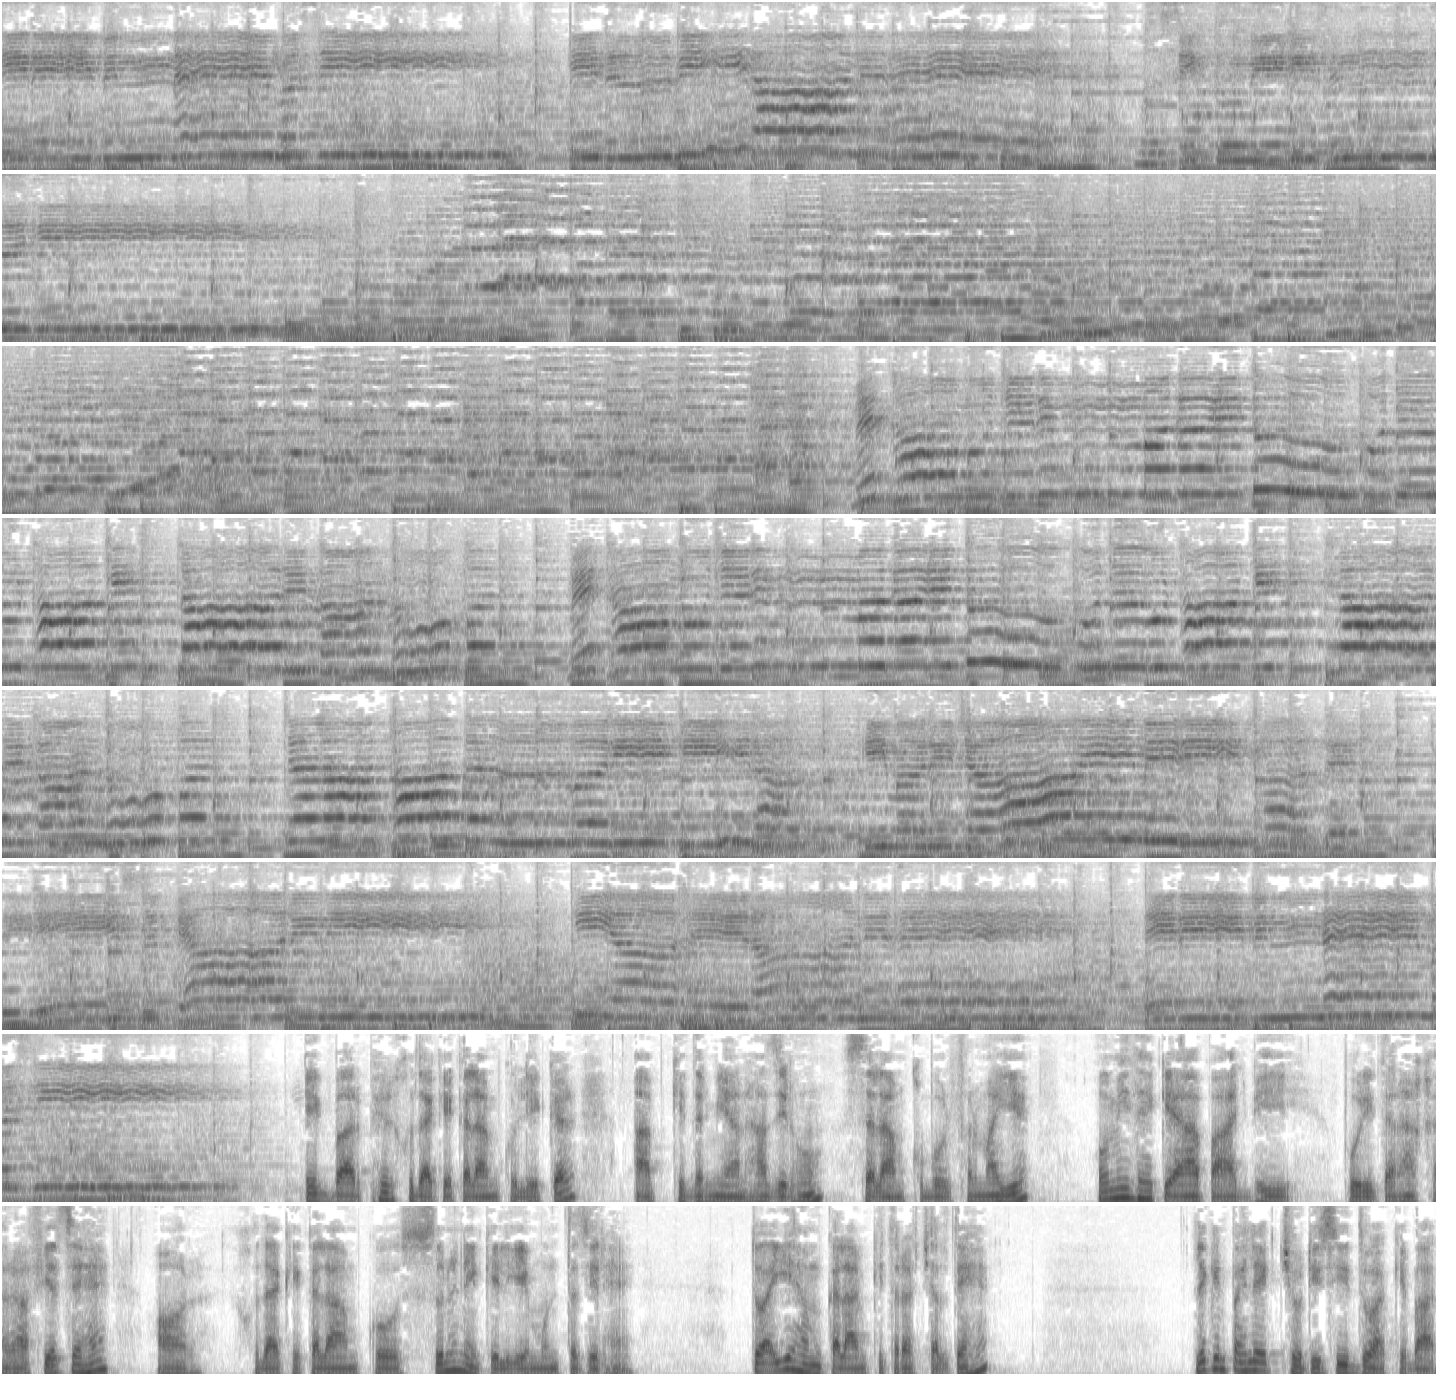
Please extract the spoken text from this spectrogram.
تیرے ایک بار پھر خدا کے کلام کو لے کر آپ کے درمیان حاضر ہوں۔ سلام قبول فرمائیے۔ امید ہے کہ آپ آج بھی پوری طرح خرافیت سے ہیں اور خدا کے کلام کو سننے کے لیے منتظر ہیں۔ تو آئیے ہم کلام کی طرف چلتے ہیں۔ لیکن پہلے ایک چھوٹی سی دعا کے بعد۔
